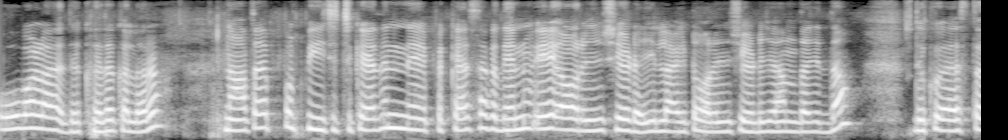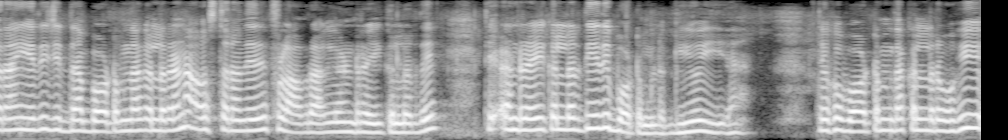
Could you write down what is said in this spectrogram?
ਉਹ ਵਾਲਾ ਹੈ ਦੇਖੋ ਇਹਦਾ ਕਲਰ ਨਾ ਤਾਂ ਆਪਾਂ ਪੀਚ ਚ ਕਹਿ ਦਿੰਨੇ ਆਪਾਂ ਕਹਿ ਸਕਦੇ ਹਾਂ ਇਹਨੂੰ ਇਹ ਔਰੇਂਜ ਸ਼ੇਡ ਹੈ ਜੀ ਲਾਈਟ ਔਰੇਂਜ ਸ਼ੇਡ ਜਾਂ ਹੁੰਦਾ ਜਿੱਦਾਂ। ਦੇਖੋ ਇਸ ਤਰ੍ਹਾਂ ਹੀ ਇਹਦੀ ਜਿੱਦਾਂ ਬਾਟਮ ਦਾ ਕਲਰ ਹੈ ਨਾ, ਉਸ ਤਰ੍ਹਾਂ ਦੇ ਇਹਦੇ ਫਲਾਵਰ ਆ ਗਏ ਅੰਡਰਆਈ ਕਲਰ ਦੇ। ਤੇ ਅੰਡਰਆਈ ਕਲਰ ਦੀ ਇਹਦੀ ਬਾਟਮ ਲੱਗੀ ਹੋਈ ਹੈ। ਦੇਖੋ ਬਾਟਮ ਦਾ ਕਲਰ ਉਹੀ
